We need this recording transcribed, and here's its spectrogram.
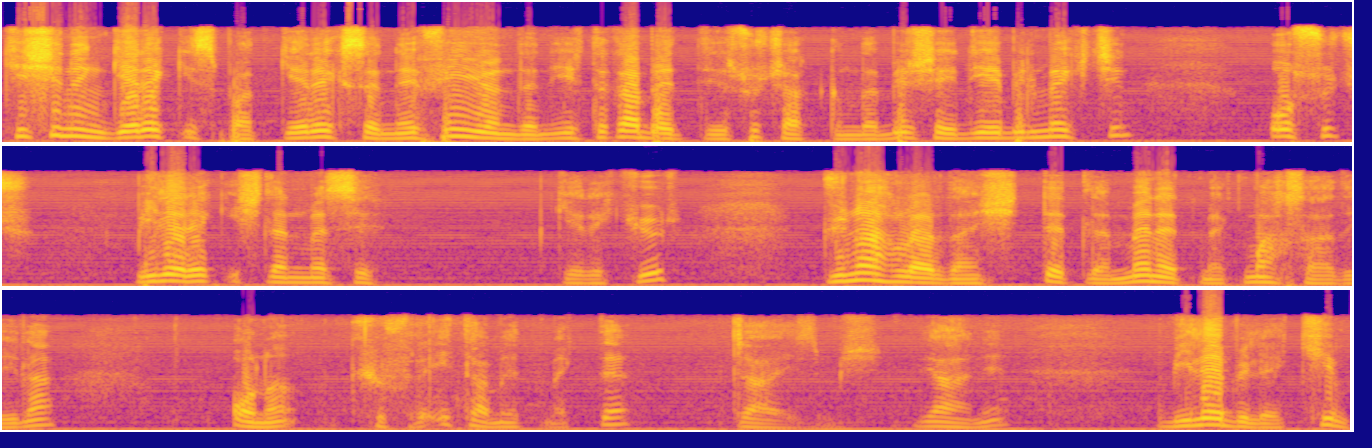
Kişinin gerek ispat gerekse nefi yönden irtikab ettiği suç hakkında bir şey diyebilmek için o suç bilerek işlenmesi gerekiyor. Günahlardan şiddetle men etmek maksadıyla onu küfre itham etmek de caizmiş. Yani bile bile kim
